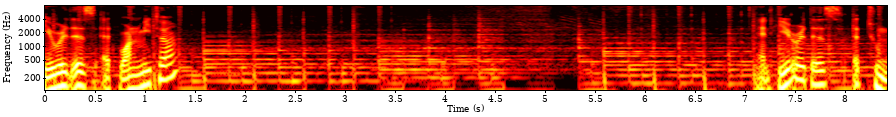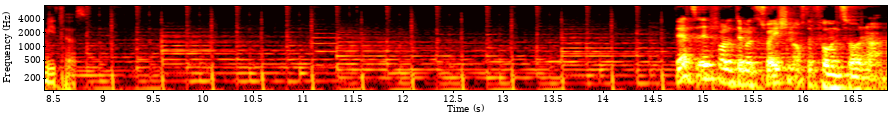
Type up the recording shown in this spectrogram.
Here it is at 1 meter and here it is at 2 meters. That's it for the demonstration of the phone sonar.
